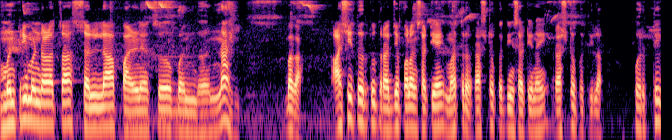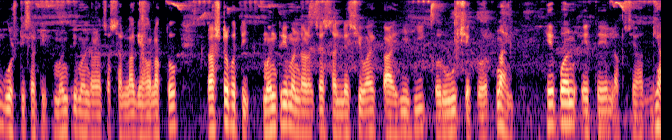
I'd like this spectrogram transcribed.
मंत्रिमंडळाचा सल्ला पाळण्याचं बंधन नाही. बघा अशी तरतूद राज्यपालांसाठी आहे. मात्र राष्ट्रपतींसाठी नाही. राष्ट्रपतीला प्रत्येक गोष्टीसाठी मंत्रिमंडळाचा सल्ला घ्यावा लागतो. राष्ट्रपती मंत्रिमंडळाच्या सल्ल्याशिवाय काहीही करू शकत नाही हे पण येथे लक्षात घ्या.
